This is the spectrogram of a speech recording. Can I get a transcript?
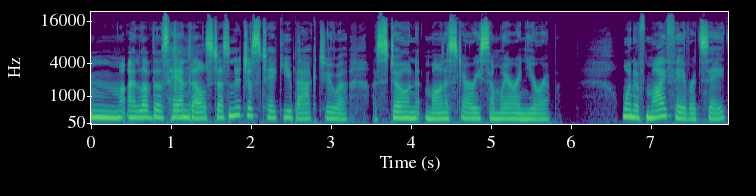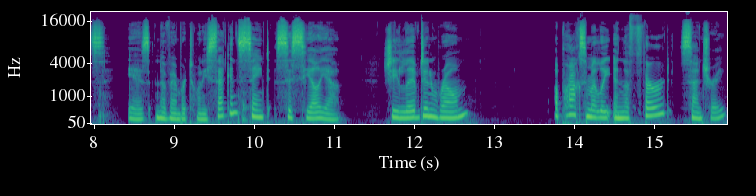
Mm, I love those handbells. Doesn't it just take you back to a, a stone monastery somewhere in Europe? One of my favorite saints is November 22nd, Saint Cecilia. She lived in Rome approximately in the third century,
